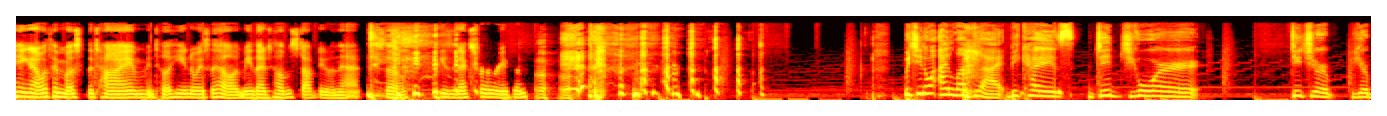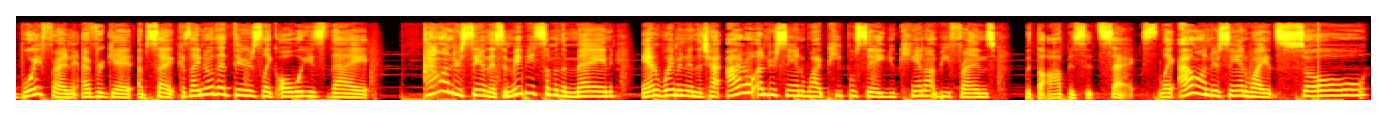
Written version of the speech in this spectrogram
hanging out with him most of the time until he annoys the hell out of me. Then I tell him to stop doing that. So he's an ex for a reason. But you know what? I love that because did your did your your boyfriend ever get upset? Because I know that there's like always that I don't understand this, and maybe some of the men and women in the chat. I don't understand why people say you cannot be friends with the opposite sex. Like I don't understand why it's so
